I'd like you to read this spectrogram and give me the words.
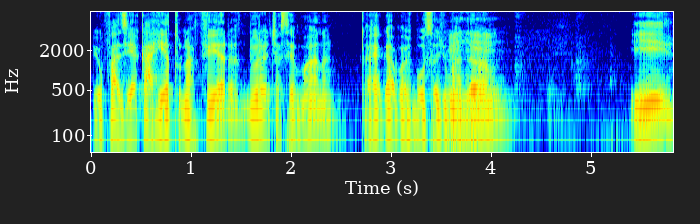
eu fazia carreto na feira durante a semana, carregava as bolsas de madame Uhum. e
